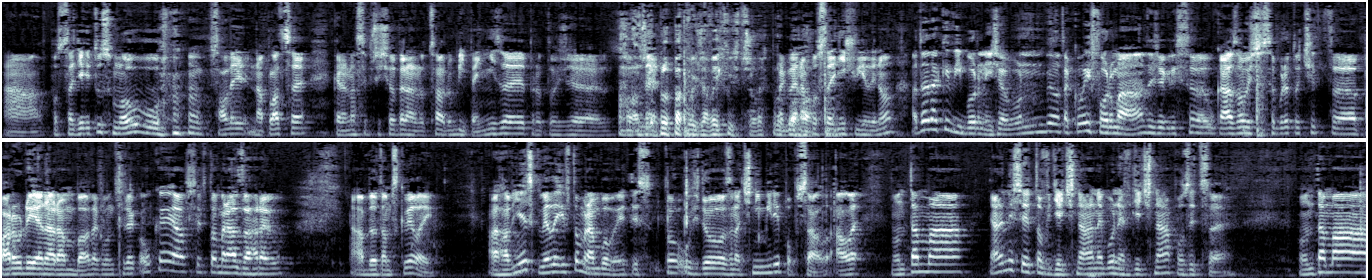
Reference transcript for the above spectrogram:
A v podstatě i tu smlouvu psali na place. Krena si přišel teda na docela dobrý peníze, protože... Ale byl pak v výstřelech. Takhle na poslední chvíli, no. A to je taky výborný, že on byl takový formát, že když se ukázalo, že se bude točit eh, parodie na Ramba, tak on si řekl, OK, já si v tom rád zahraju. A byl tam skvělý. A hlavně je skvělý i v tom Rambovi, ty jsi to už do značné míry popsal, ale on tam má, já nevím, jestli je to vděčná nebo nevděčná pozice. On tam má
